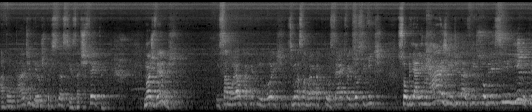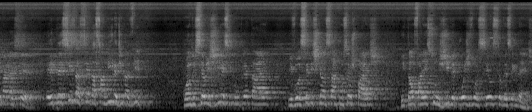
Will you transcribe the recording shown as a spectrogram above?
a vontade de Deus precisa ser satisfeita. Nós vemos em Samuel capítulo 2, 2 Samuel capítulo 7, vai dizer o seguinte: sobre a linhagem de Davi, sobre esse menino que vai nascer. Ele precisa ser da família de Davi. Quando os seus dias se completarem e você descansar com seus pais, então farei surgir depois de você o seu descendente,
